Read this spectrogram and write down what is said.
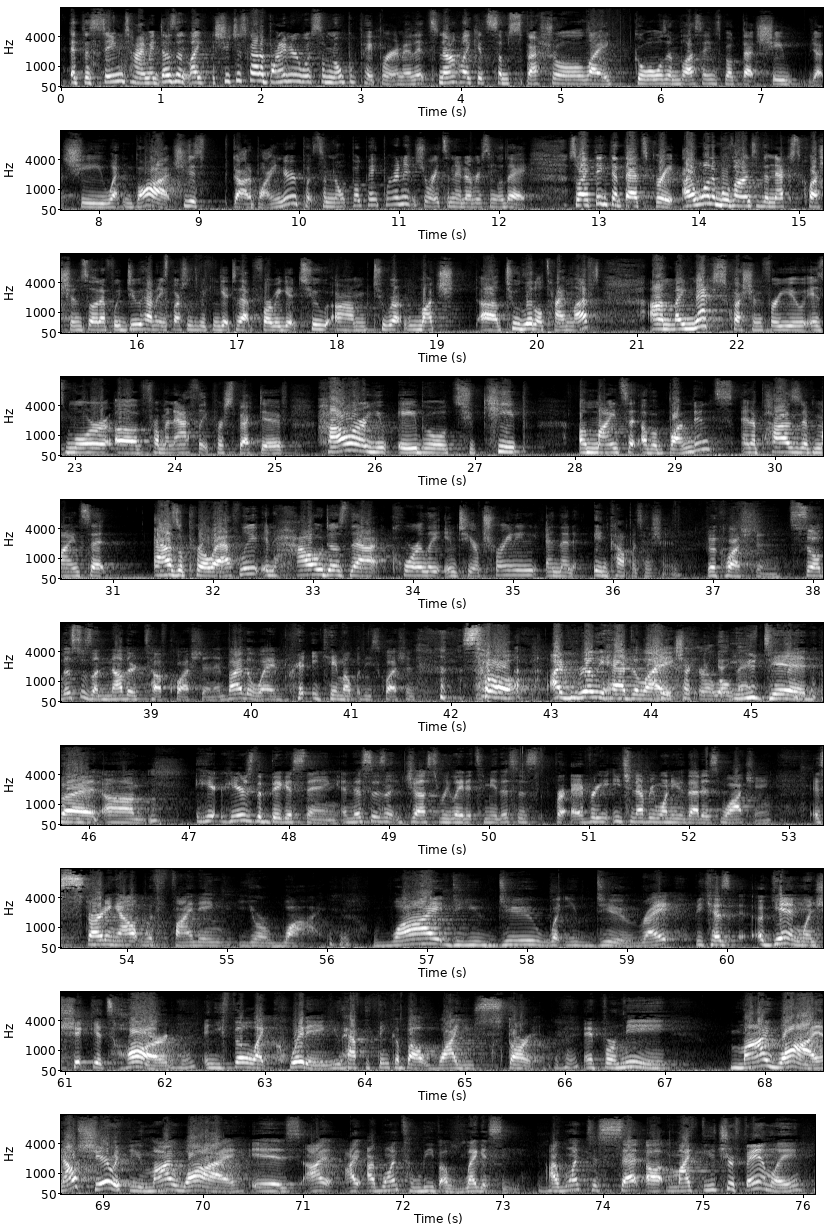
at the same time, it doesn't like, she just got a binder with some notebook paper in it. It's not like it's some special, like, goals and blessings book that she, that she went and bought. She just got a binder, put some notebook paper in it, she writes in it every single day. So I think that that's great. I want to move on to the next question so that if we do have any questions, we can get to that before we get too um, too much uh, too little time left. Um, my next question for you is more of from an athlete perspective. How are you able to keep a mindset of abundance and a positive mindset as a pro athlete, and how does that correlate into your training and then in competition? Good question. So this was another tough question. And by the way, Brittany came up with these questions. So I really had to like. trick her a little bit. You did, but um, here, here's the biggest thing, and this isn't just related to me. This is for every each and every one of you that is watching. Is starting out with finding your why. Why do you do what you do, right? Because again, when shit gets hard and you feel like quitting, you have to think about why you started. And for me, my why, and I'll share with you, my why is I, I, I want to leave a legacy. I want to set up my future family,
